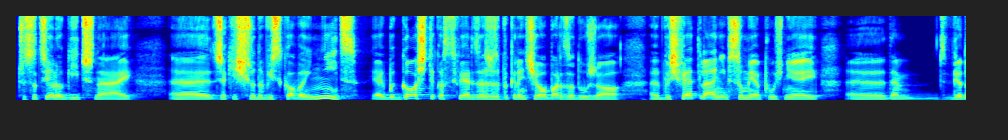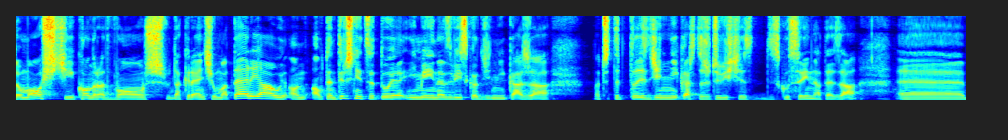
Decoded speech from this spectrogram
czy socjologicznej, e, czy jakiejś środowiskowej, nic. Jakby gość tylko stwierdza, że wykręciło bardzo dużo e, wyświetleń i w sumie później e, wiadomości, Konrad Wąż nakręcił materiał, on autentycznie cytuje imię i nazwisko dziennikarza, znaczy, to, jest dziennikarz, to rzeczywiście jest dyskusyjna teza. E,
